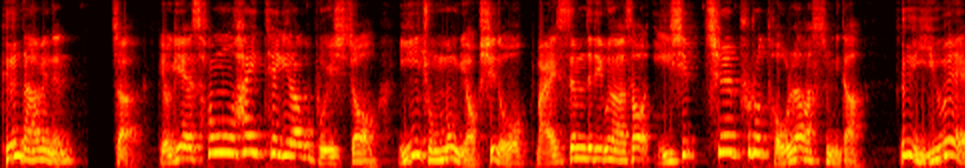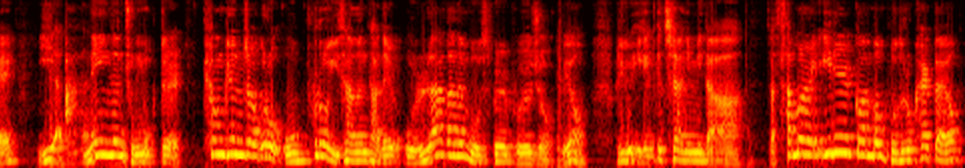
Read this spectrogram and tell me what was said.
그 다음에는 자, 여기에 성우 하이텍이라고 보이시죠? 이 종목 역시도 말씀드리고 나서 27%더 올라갔습니다. 그 이외에 이 안에 있는 종목들 평균적으로 5% 이상은 다들 올라가는 모습을 보여주었고요. 그리고 이게 끝이 아닙니다. 자, 3월 1일 거 한번 보도록 할까요?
